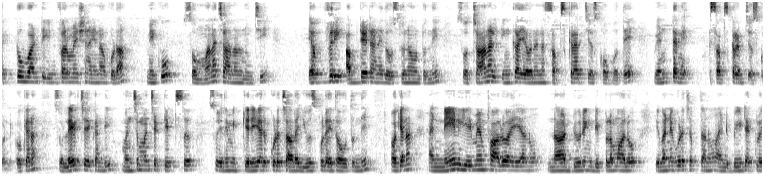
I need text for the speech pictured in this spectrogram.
ఎటువంటి ఇన్ఫర్మేషన్ అయినా కూడా మీకు సో మన ఛానల్ నుంచి ఎవ్రీ అప్డేట్ అనేది వస్తూనే ఉంటుంది. సో ఛానల్ ఇంకా ఎవరైనా సబ్స్క్రైబ్ చేసుకోకపోతే వెంటనే సబ్స్క్రైబ్ చేసుకోండి ఓకేనా? సో లేట్ చేయకండి. మంచి మంచి టిప్స్ సో ఇది మీ కెరియర్ కూడా చాలా యూస్ఫుల్ అయితే అవుతుంది ఓకేనా? అండ్ నేను ఏమేమి ఫాలో అయ్యాను నా డ్యూరింగ్ డిప్లొమాలో ఇవన్నీ కూడా చెప్తాను. అండ్ బీటెక్లో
